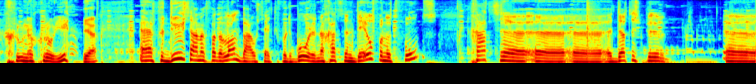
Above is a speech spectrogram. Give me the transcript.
groene groei. Ja. Eh, verduurzaming van de landbouwsector voor de boeren. Dan gaat ze een deel van het fonds... Gaat ze, eh, eh, dat is eh,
